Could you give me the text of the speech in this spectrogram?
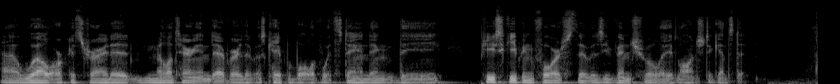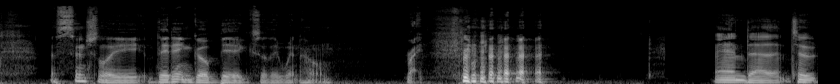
uh, well orchestrated military endeavor that was capable of withstanding the peacekeeping force that was eventually launched against it. Essentially, they didn't go big, so they went home. Right. and uh, so,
